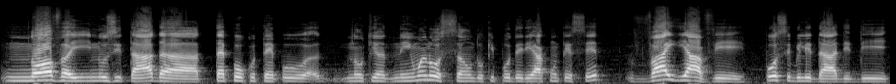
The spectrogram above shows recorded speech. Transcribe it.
nova e inusitada, até pouco tempo não tinha nenhuma noção do que poderia acontecer, vai haver possibilidade de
